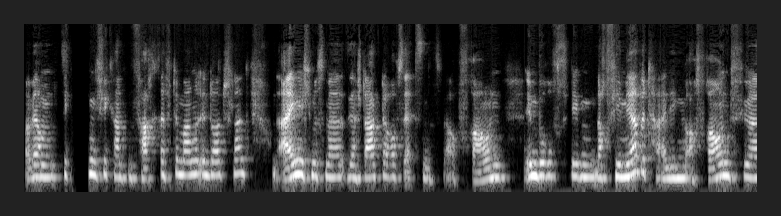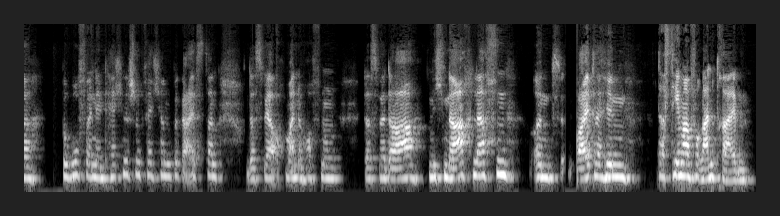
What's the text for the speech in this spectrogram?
weil wir haben signifikanten Fachkräftemangel in Deutschland. Und eigentlich müssen wir sehr stark darauf setzen, dass wir auch Frauen im Berufsleben noch viel mehr beteiligen, auch Frauen für Berufe in den technischen Fächern begeistern. Und das wäre auch meine Hoffnung, dass wir da nicht nachlassen und weiterhin das Thema vorantreiben.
